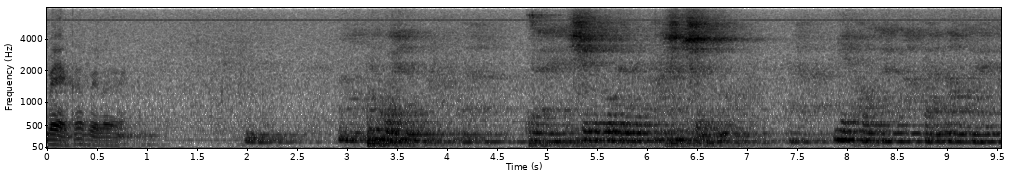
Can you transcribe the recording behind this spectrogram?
แบกเข้าไปเลย不管在学的过程中发生什么，念头来了，烦恼来了，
